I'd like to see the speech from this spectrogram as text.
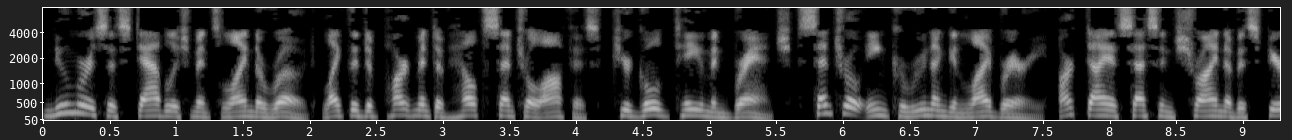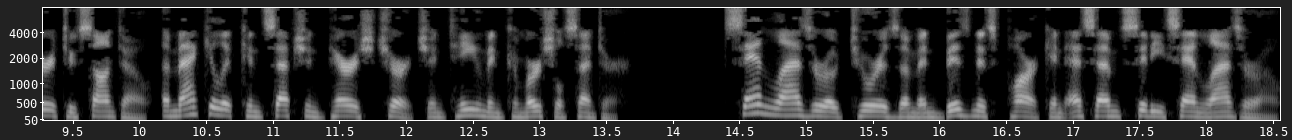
Numerous establishments line the road, like the Department of Health Central Office, Puregold Tayuman Branch, Centro ng Karunungan Library, Archdiocesan Shrine of Espiritu Santo, Immaculate Conception Parish Church and Tayuman Commercial Center. San Lazaro Tourism and Business Park and SM City San Lazaro,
